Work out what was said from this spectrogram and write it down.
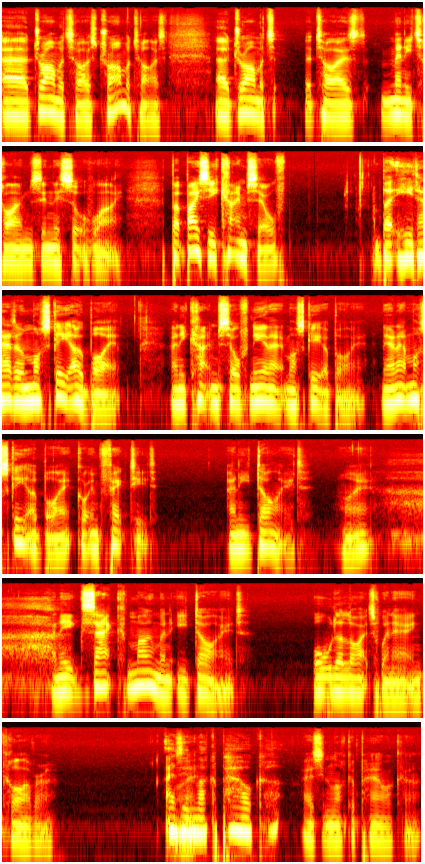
uh, dramatized, traumatized, uh, dramatized many times in this sort of way. But basically, he cut himself, but he'd had a mosquito bite, and he cut himself near that mosquito bite. Now that mosquito bite got infected, and he died. Right, and the exact moment he died, all the lights went out in Cairo, As in like a power cut. as in like a power cut.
